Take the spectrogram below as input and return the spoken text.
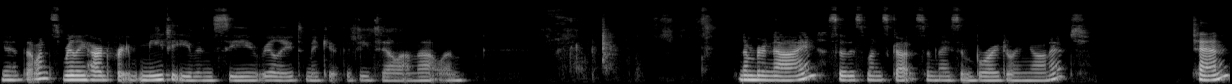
yeah, that one's really hard for me to even see, really, to make it the detail on that one. Number nine, so this one's got some nice embroidering on it. 10,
